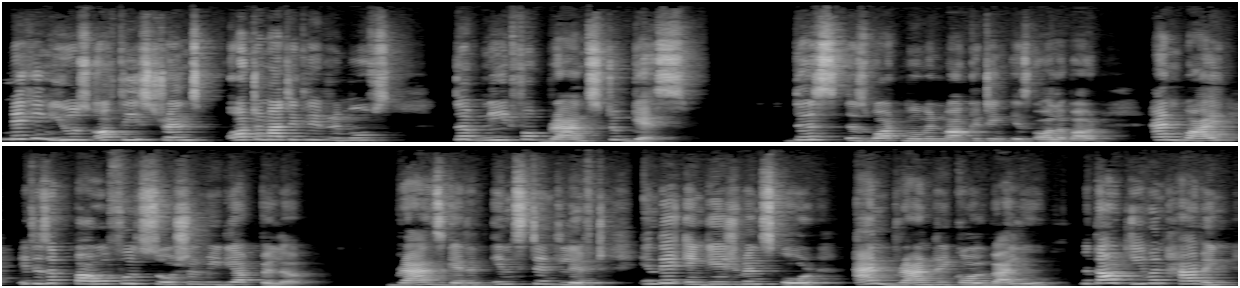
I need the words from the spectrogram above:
making use of these trends automatically removes the need for brands to guess. This is what moment marketing is all about and why it is a powerful social media pillar. Brands get an instant lift in their engagement score and brand recall value without even having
